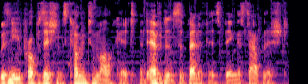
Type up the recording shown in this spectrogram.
with new propositions coming to market and evidence of benefits being established.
